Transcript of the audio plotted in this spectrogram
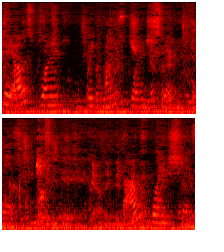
hey, I was playing. Wait, I was playing Sims. I was playing Sims.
